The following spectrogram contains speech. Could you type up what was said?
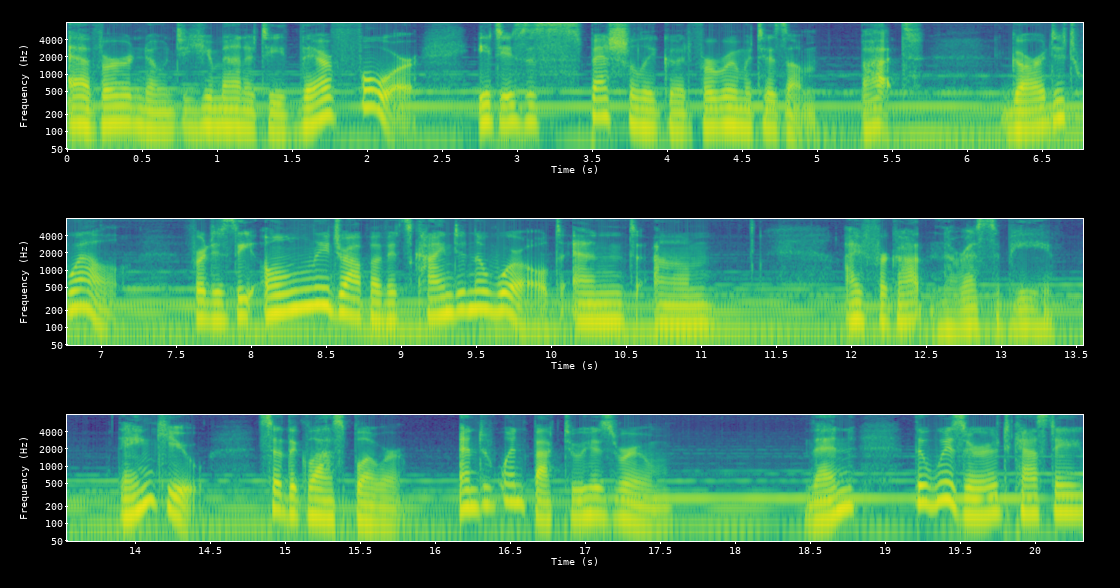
ever known to humanity. Therefore, it is especially good for rheumatism. But guard it well, for it is the only drop of its kind in the world, and, um, I've forgotten the recipe. Thank you, said the glassblower, and went back to his room. Then the wizard cast a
